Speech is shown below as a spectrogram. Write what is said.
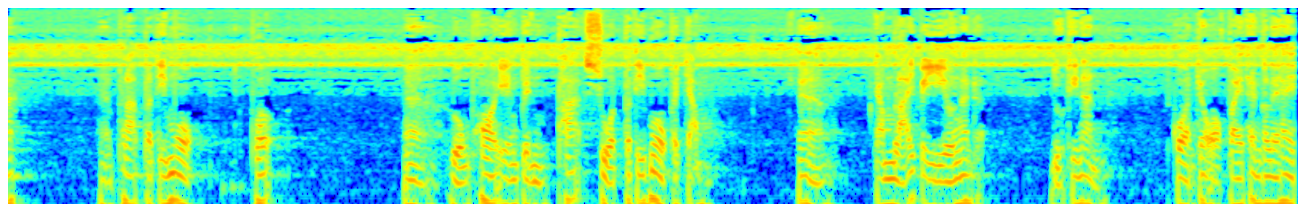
นะพระปฏิโมกเพราะหลวงพ่อเองเป็นพระสวดปฏิโมกประจำจำหลายปีอย่างนั้นอยู่ที่นั่น ก่อนจะออกไปท่านก็เลยให้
